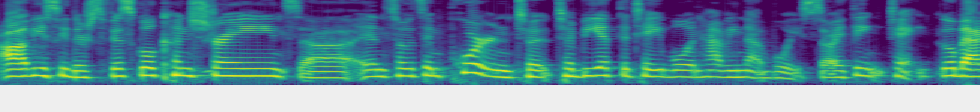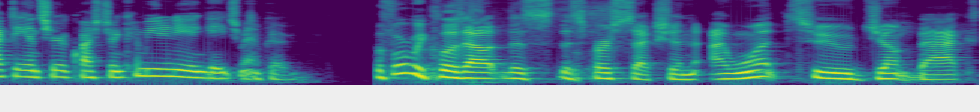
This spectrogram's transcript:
obviously there's fiscal constraints uh, and so it's important to, to be at the table and having that voice so i think to go back to answer your question community engagement okay before we close out this this first section i want to jump back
